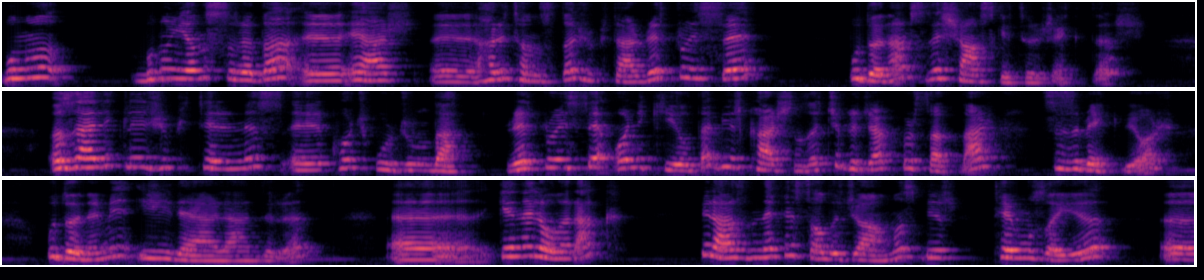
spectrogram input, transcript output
Bunu bunun yanı sıra da eğer e, haritanızda Jüpiter retro ise bu dönem size şans getirecektir. Özellikle Jüpiter'iniz e, Koç burcunda retro ise 12 yılda bir karşınıza çıkacak fırsatlar sizi bekliyor. Bu dönemi iyi değerlendirin. E, genel olarak biraz nefes alacağımız bir Temmuz ayı e,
